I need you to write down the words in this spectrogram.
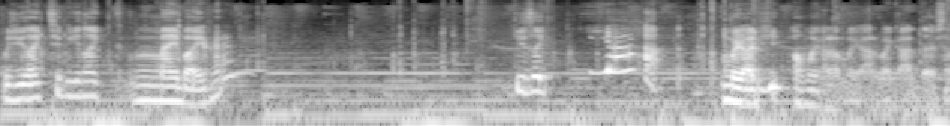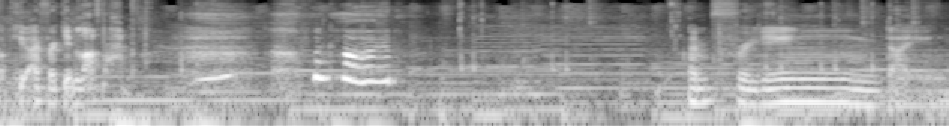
Would you like to be like my boyfriend? He's like, yeah. Oh my god, he, oh my god, oh my god, oh my god, they're so cute. I freaking love them. oh my god. I'm freaking dying.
